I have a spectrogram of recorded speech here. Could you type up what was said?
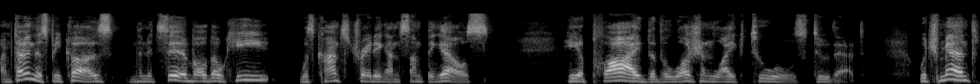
I'm telling this because the Nitziv, although he was concentrating on something else, he applied the Volozhin like tools to that, which meant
